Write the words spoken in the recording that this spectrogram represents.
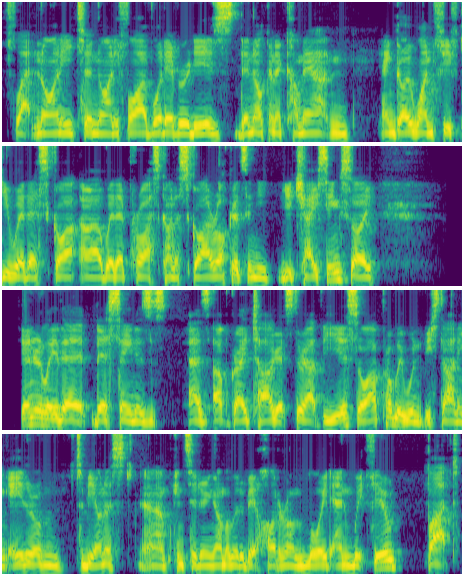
flat ninety to ninety five, whatever it is. They're not going to come out and, and go one fifty where their sky uh, where their price kind of skyrockets and you, you're chasing. So generally, they're they're seen as as upgrade targets throughout the year. So I probably wouldn't be starting either of them to be honest, um, considering I'm a little bit hotter on Lloyd and Whitfield, but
